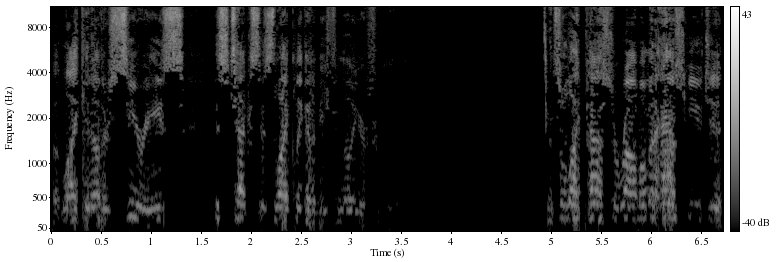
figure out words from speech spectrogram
But like in other series, this text is likely going to be familiar for you. And so, like Pastor Rob, I'm going to ask you to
